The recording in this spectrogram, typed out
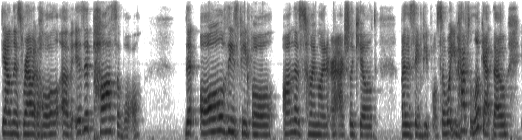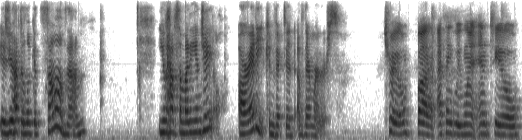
down this rabbit hole of is it possible that all of these people on this timeline are actually killed by the same people? So what you have to look at though is you have to look at some of them. You have somebody in jail already convicted of their murders True, but I think we went into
